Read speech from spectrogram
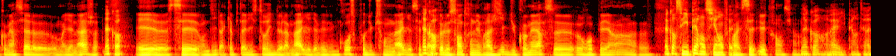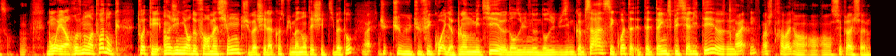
commercial euh, au Moyen Âge. D'accord. Et euh, c'est, on dit, la capitale historique de la maille. Il y avait une grosse production de maille. C'était un peu le centre névralgique du commerce euh, européen. D'accord, c'est hyper ancien en fait. Ouais, c'est ultra ancien. D'accord, ouais, hyper intéressant. Mm. Bon, et alors revenons à toi. Donc, toi, tu es ingénieur de formation tu vas chez Lacoste, puis maintenant tu es chez Petit Bateau. Tu, fais quoi? Il y a plein de métiers euh, dans une, dans une usine comme ça. C'est quoi? Tu as, une spécialité euh, Moi, je travaille en, supply chain.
